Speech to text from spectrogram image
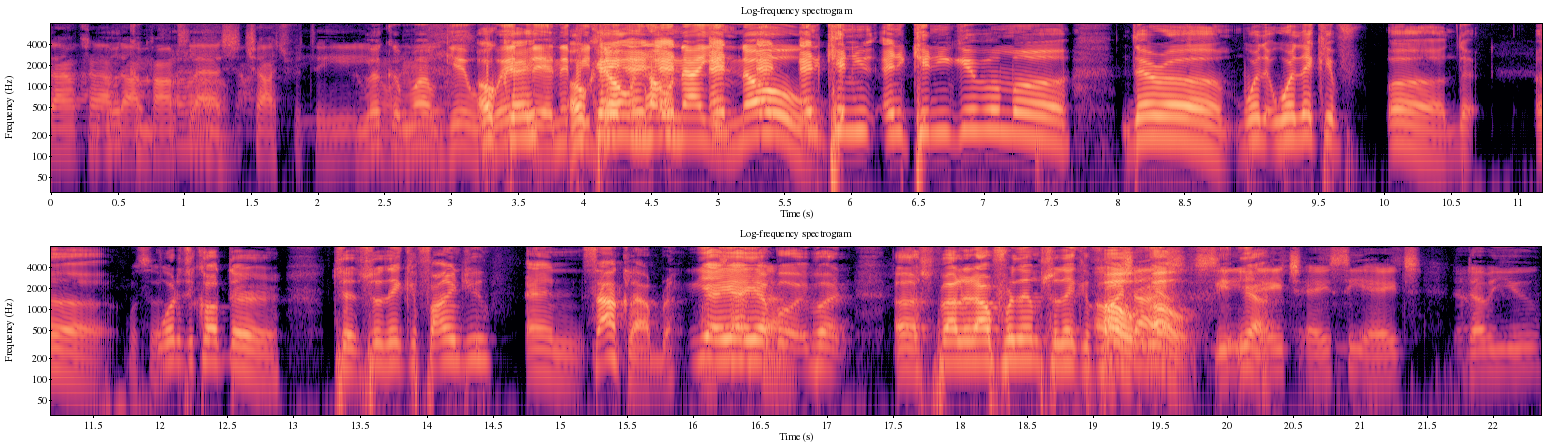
SoundCloud.com slash up. Chach with the Heat. Look them up, it is. get with Okay. it. And if okay. you don't and, know, and, now you and, know. And, and can you and can you give them uh their uh where where they can uh the uh What's up? what is it called their to, so they can find you and SoundCloud, bro. yeah yeah yeah SoundCloud. but but uh spell it out for them so they can Oh, find Chach. you. oh, C yeah. H A C H W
